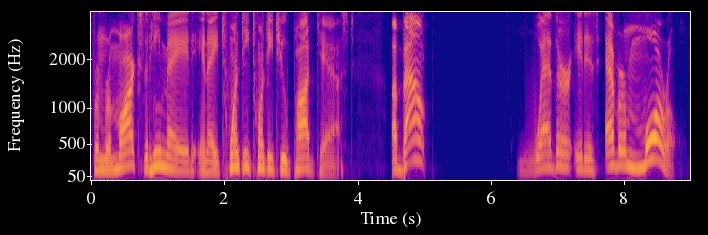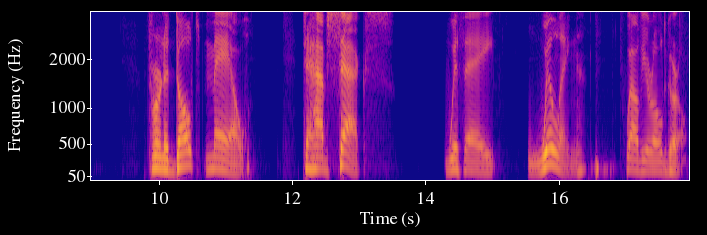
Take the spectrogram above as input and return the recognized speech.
from remarks that he made in a 2022 podcast about whether it is ever moral for an adult male to have sex with a willing 12 year old girl.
